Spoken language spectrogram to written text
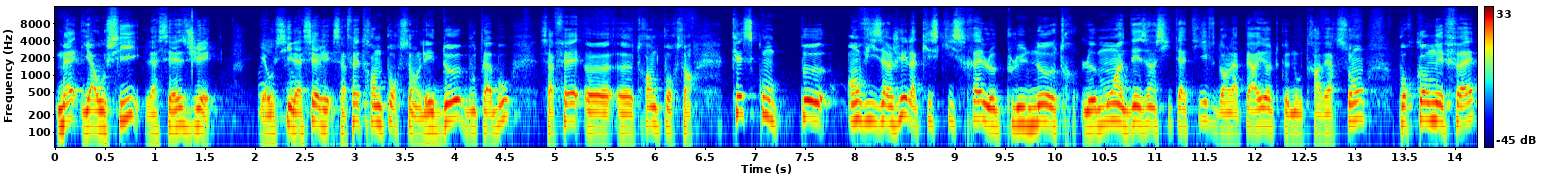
Mais il y a aussi la CSG. Il y a aussi la CSG. Ça fait 30%. Les deux, bout à bout, ça fait euh, 30%. Euh, Qu'est-ce qu'on peut envisager là? Qu'est-ce qui serait le plus neutre, le moins désincitatif dans la période que nous traversons pour qu'en effet,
